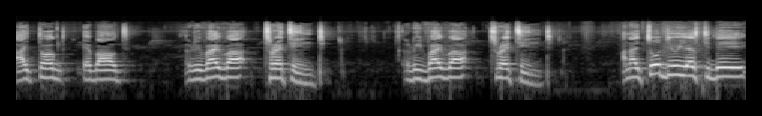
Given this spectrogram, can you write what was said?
I talked about revival threatened. Revival threatened. And I told you yesterday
